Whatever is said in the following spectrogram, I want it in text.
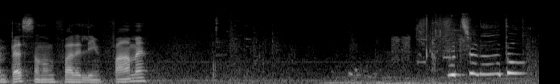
Tempesta, non fare l'infame. Ha funzionato!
